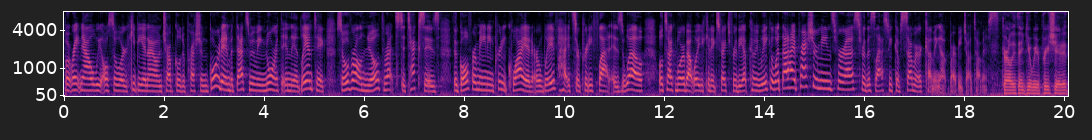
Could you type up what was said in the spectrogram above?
But right now we also are keeping an eye on Tropical Depression Gordon, but that's moving north in the Atlantic. So overall, no threats to Texas. The Gulf remaining pretty quiet. Our wave heights are pretty flat as well. We'll talk more about what you can expect for the upcoming week and what that high pressure means for us for this last week of summer coming up. Barbie John Thomas. Carly, thank you. We appreciate it.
